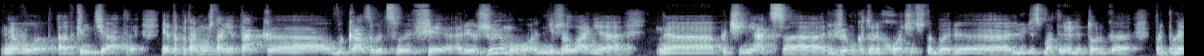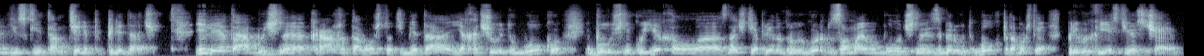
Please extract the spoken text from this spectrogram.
вот, э, в кинотеатре, это потому, что они так э, выказывают свое режиму, нежелание э, подчиняться режиму, который хочет, чтобы э, люди смотрели только пропагандистские там телепередачи. Или это обычная кража того, что тебе, да, я хочу эту булку, булочник уехал, э, значит, я приеду в другой город, взломаю его булочную и заберу эту булку, потому что я привык есть ее с чаем.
